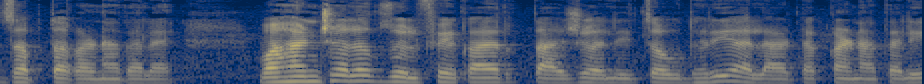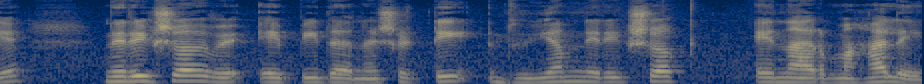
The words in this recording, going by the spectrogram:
जप्त करण्यात आला आहे वाहनचालक जुल्फेकार ताज अली चौधरी याला अटक करण्यात आली आहे निरीक्षक ए पी धनशेट्टी दुय्यम निरीक्षक एन आर महाले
